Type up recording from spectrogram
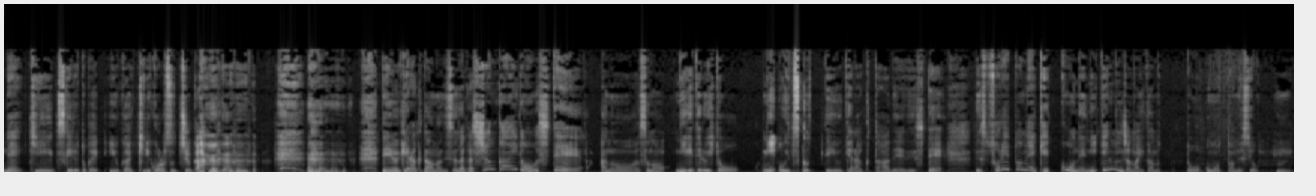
ね、切りつけるとかいうか、切り殺すっちゅうか っていうキャラクターなんですよ。だから瞬間移動して、あの、その、逃げてる人に追いつくっていうキャラクターででして、で、それとね、結構ね、似てるんじゃないかなと思ったんですよ。うん。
